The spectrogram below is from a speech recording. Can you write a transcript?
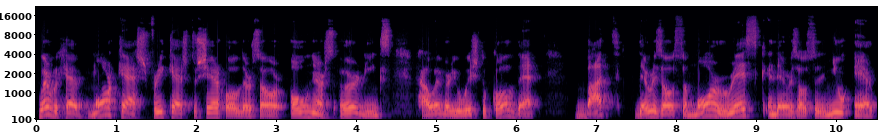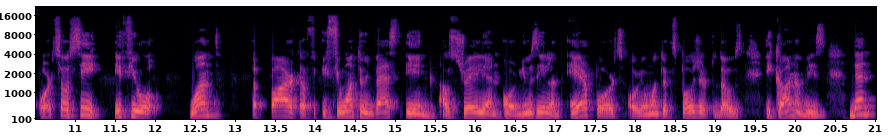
where we have more cash, free cash to shareholders or owners' earnings, however you wish to call that. But there is also more risk and there is also the new airport. So, see, if you want a part of, if you want to invest in Australian or New Zealand airports or you want exposure to those economies, then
